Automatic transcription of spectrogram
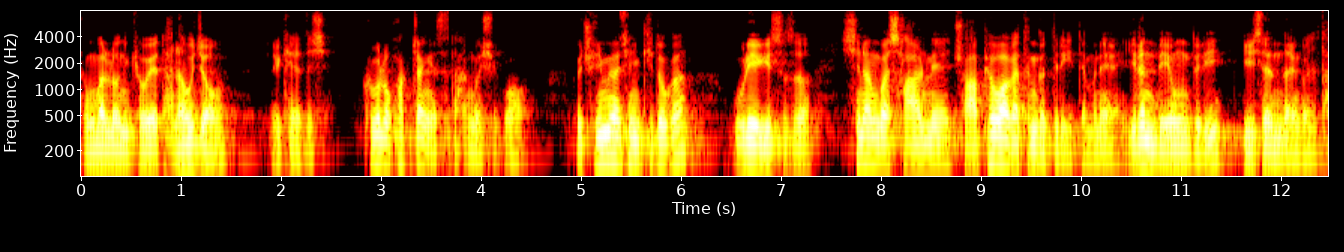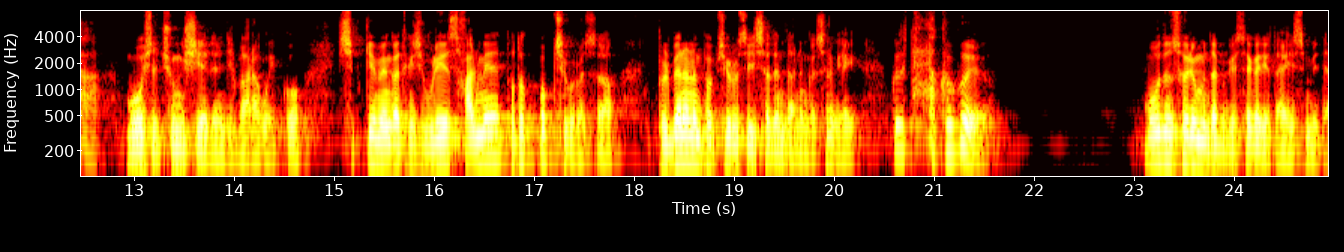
종말론 교회 다 나오죠. 이렇게 하듯이 그걸로 확장해서 다 한 것이고 그 주님이 하신 기도가 우리에게 있어서 신앙과 삶의 좌표와 같은 것들이기 때문에 이런 내용들이 있어야 된다는 것을 다 무엇을 중시해야 되는지 말하고 있고 십계명 같은 것이 우리의 삶의 도덕 법칙으로서 불변하는 법칙으로서 있어야 된다는 것을. 그래서 다 그거예요. 모든 소리문답이 그세 가지가 다 있습니다.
